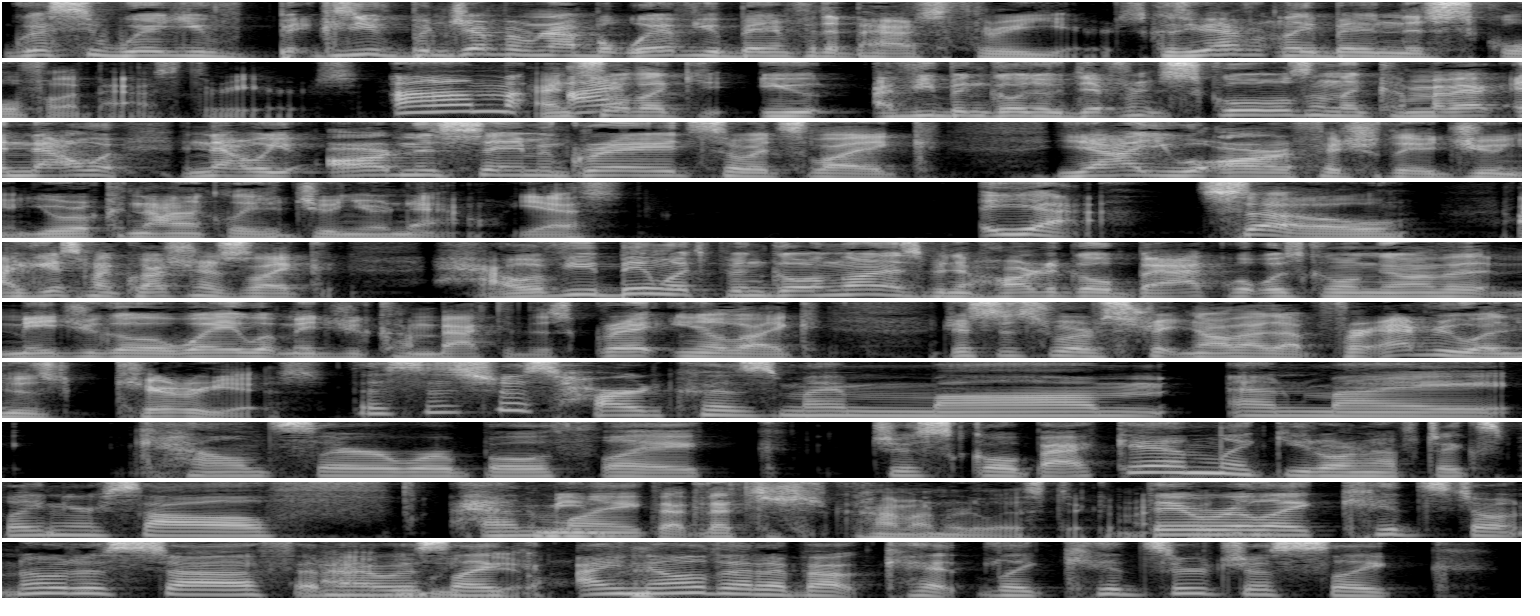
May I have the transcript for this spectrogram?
let's see where you've because you've been jumping around, but where have you been for the past three years? Because you haven't really been in this school for the past three years. um, And so, I- like, you have you been going to different schools and then coming back, and now and now we are in the same grade. So it's like, yeah, you are officially a junior. You are canonically a junior now. Yes. yeah. So I guess my question is like, how have you been? What's been going on? It's been hard to go back. What was going on that made you go away? What made you come back to this grade? You know, like just to sort of straighten all that up for everyone who's curious. This is just hard because my mom and my counselor were both like, just go back in. Like, you don't have to explain yourself. And I mean, like, that, that's just kind of unrealistic. They were like, kids don't notice stuff. And Ah, I was like. I know that about kid. Like, kids are just like,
